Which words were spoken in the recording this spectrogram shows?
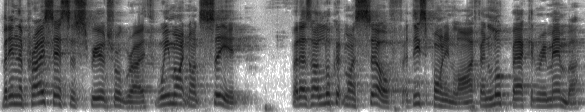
But in the process of spiritual growth, we might not see it, but as I look at myself at this point in life and look back and remember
